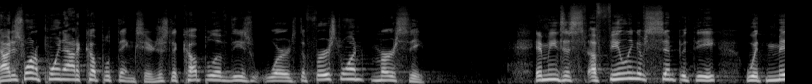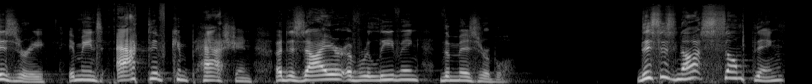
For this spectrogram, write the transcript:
Now, I just want to point out a couple things here, just a couple of these words. The first one, mercy. It means a, feeling of sympathy with misery. It means active compassion, a desire of relieving the miserable. This is not something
